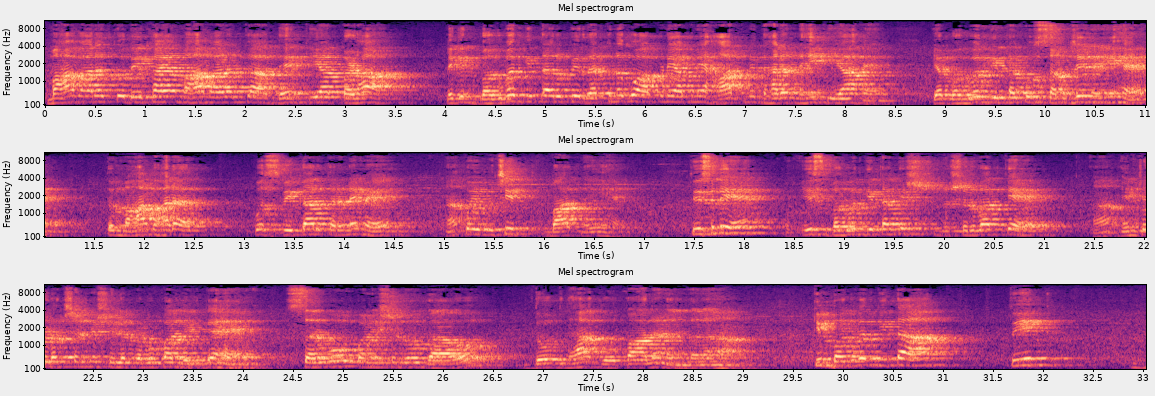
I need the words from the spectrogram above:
महाभारत को देखा या महाभारत का अध्ययन किया, पढ़ा, लेकिन भगवत गीता रूपी रत्न को अपने अपने हाथ में धारण नहीं किया है, या भगवत गीता को समझे नहीं है तो महाभारत को स्वीकार करने में हाँ कोई उचित बात नहीं है। तो इसलिए इस भगवत गीता की शुरुआत के इंट्रोडक्शन में श्रील प्रभुपाल लिखते हैं, सर्वोपनिषदो गाओ दोग्धा गोपाल नंदना। कि भगवत गीता तो एक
